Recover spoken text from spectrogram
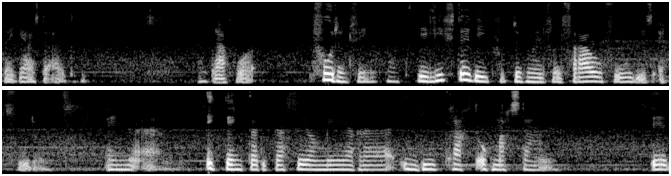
de juiste uitdruk. Uh, daarvoor voedend vind ik dat. Die liefde die ik op dit moment voor vrouwen voel, die is echt voedend. En uh, ik denk dat ik daar veel meer uh, in die kracht ook mag staan. Dit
